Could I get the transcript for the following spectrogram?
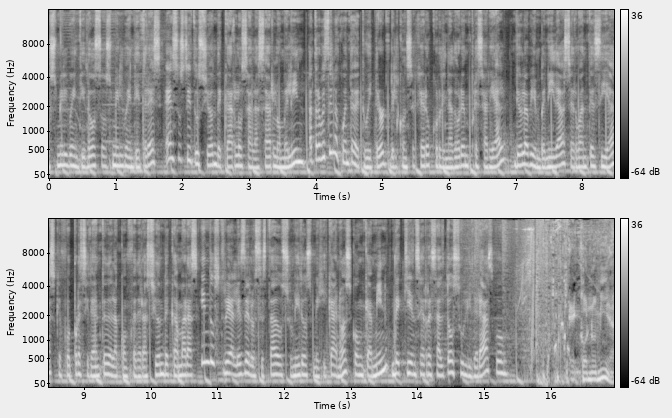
2022-2023 en sustitución de Carlos Salazar Lomelín. A través de la cuenta de Twitter del consejero coordinador empresarial, dio la bienvenida a Cervantes Díaz, que fue presidente de la Confederación de Cámaras Industriales de los Estados Unidos Mexicanos, con Camín, de quien se resaltó su liderazgo. Economía.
